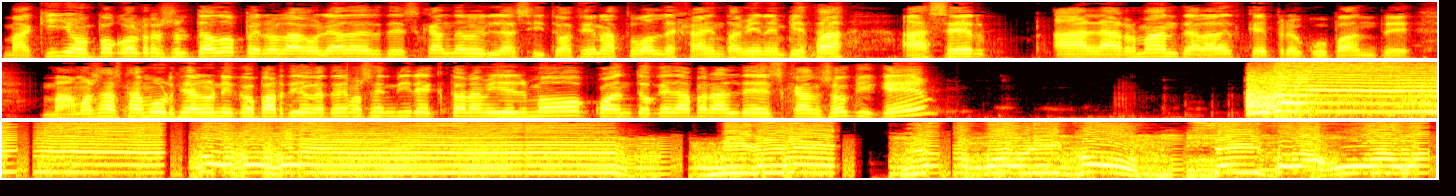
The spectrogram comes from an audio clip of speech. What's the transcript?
Maquilla un poco el resultado, pero la goleada es de escándalo y la situación actual de Jaén también empieza a ser alarmante a la vez que preocupante. Vamos hasta Murcia, el único partido que tenemos en directo ahora mismo. ¿Cuánto queda para el descanso, Quique? Miguelín la fabricó, se hizo la jugada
